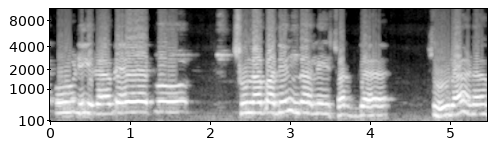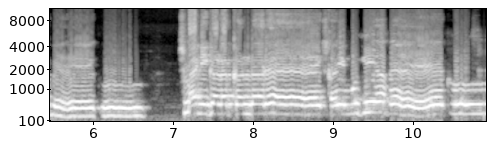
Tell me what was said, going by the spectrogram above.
ಕೂಡಿರಬೇಕು ಸುಲಭದಿಂದಲೇ ಸ್ವರ್ಗ ಚೂರಾಡಬೇಕು ಶನಿಗಳ ಕಂಡರೆ ಕೈ ಮುಗಿಯಬೇಕು.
